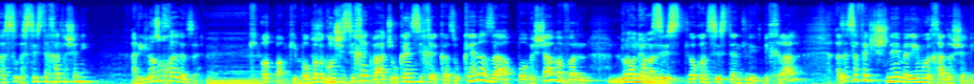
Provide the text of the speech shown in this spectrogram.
עשו אסיסט אחד לשני. אני לא זוכר את זה. אה, כי עוד פעם, כי פוגבה בקושי שיחק, ועד שהוא כן שיחק, אז הוא כן עזר פה ושם, אבל לא לא. consist, לא consistently בכלל. אז אין ספק ששניהם הרימו אחד לשני.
